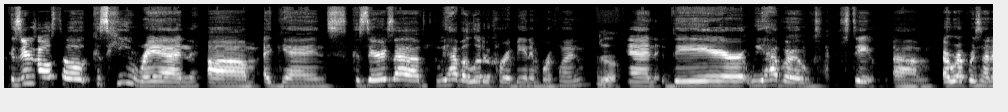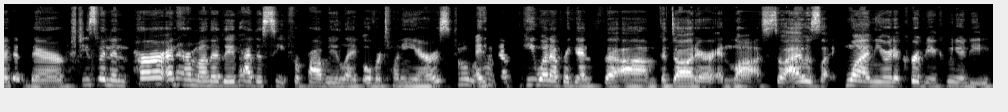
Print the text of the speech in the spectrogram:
Because there's also because he ran um against because there's a we have a little caribbean in brooklyn. Yeah. and there we have a state um a representative there. She's been in her and her mother they've had the seat for probably like over 20 years. Oh, and wow. he, he went up against the um the daughter and lost so i was like one you're in a caribbean community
